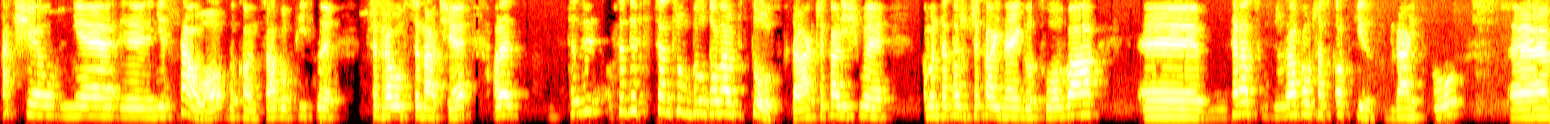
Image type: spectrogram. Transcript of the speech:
Tak się nie, e, nie stało do końca, bo PiS przegrało w Senacie, ale wtedy, wtedy w centrum był Donald Tusk. Tak? Czekaliśmy, komentatorzy czekali na jego słowa. Teraz Rafał Trzaskowski jest w Gdańsku E,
